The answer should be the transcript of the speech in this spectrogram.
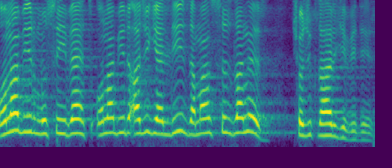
ona bir musibet, ona bir acı geldiği zaman sızlanır. Çocuklar gibidir.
